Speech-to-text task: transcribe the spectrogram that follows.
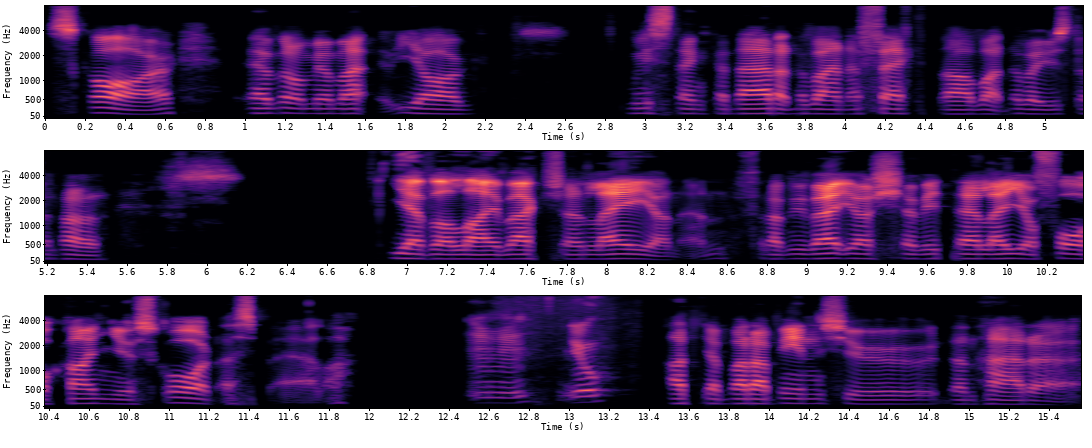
Scar. Även om jag, jag misstänker där att det var en effekt av att det var just den här jävla live action lejonen. För att vi vet ju att Chevite Lejo få kan ju skådespela. Mm, jo. Att jag bara minns ju den här uh,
